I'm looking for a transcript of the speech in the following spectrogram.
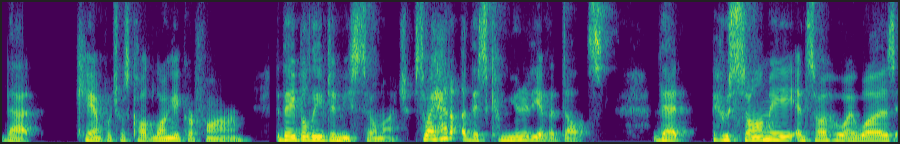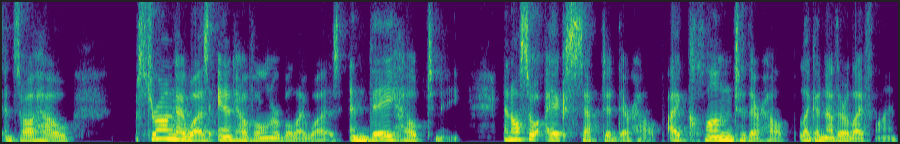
that camp, which was called Longacre Farm, they believed in me so much. So I had uh, this community of adults that who saw me and saw who I was and saw how strong I was and how vulnerable I was. And they helped me. And also, I accepted their help. I clung to their help like another lifeline.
